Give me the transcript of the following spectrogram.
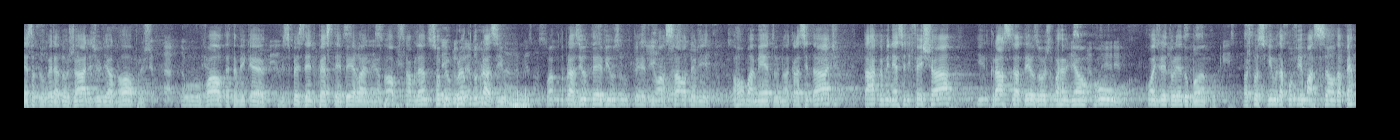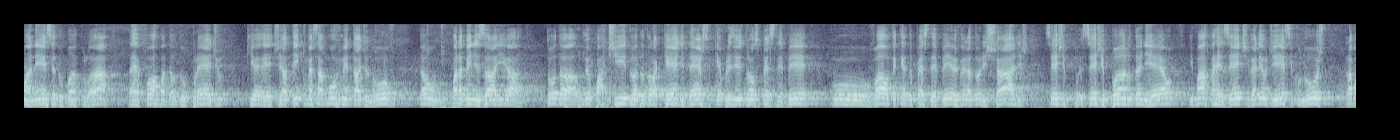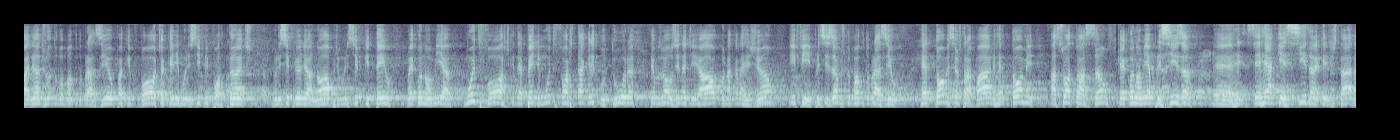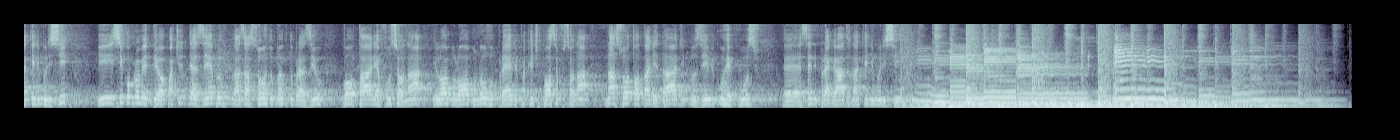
presença do vereador Jales, de Julianópolis, o Walter também, que é vice-presidente do PSDB lá em Julianópolis, trabalhando sobre o Banco do Brasil. O Banco do Brasil teve um, teve um assalto, teve arrombamento naquela cidade, estava com a iminência de fechar, e graças a Deus, hoje, uma reunião com, com a diretoria do banco, nós conseguimos a confirmação da permanência do banco lá, da reforma do, do prédio, que a gente já tem que começar a movimentar de novo. Então, parabenizar aí a todo o meu partido, a doutora Kelly Destro, que é presidente do nosso PSDB, o Walter, que é do PSDB, os vereadores Charles, Sergipano, Daniel e Marta Rezende tiverem audiência conosco, trabalhando junto com o Banco do Brasil para que volte aquele município importante, município de Olianópolis, um município que tem uma economia muito forte, que depende muito forte da agricultura, temos uma usina de álcool naquela região, enfim, precisamos que o Banco do Brasil retome seus trabalhos, retome a sua atuação, que a economia precisa é, ser reaquecida naquele, estado, naquele município e se comprometeu, a partir de dezembro, as ações do Banco do Brasil voltarem a funcionar e logo, logo um novo prédio para que a gente possa funcionar na sua totalidade, inclusive com recursos é, sendo empregados naquele município.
